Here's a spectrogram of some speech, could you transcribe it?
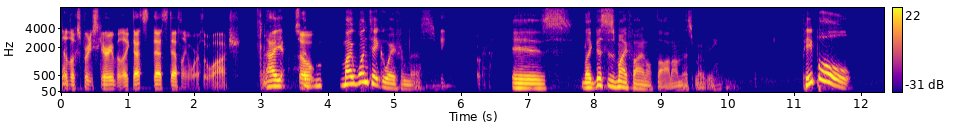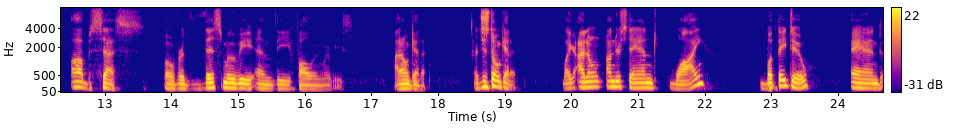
it looks pretty scary, but like that's that's definitely worth a watch. I So my one takeaway from this Okay. is like this is my final thought on this movie. People obsess over this movie and the following movies. I don't get it. I just don't get it. Like I don't understand why, but they do. And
